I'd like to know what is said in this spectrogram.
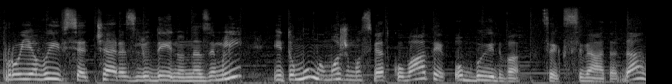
проявився через людину на землі. І тому ми можемо святкувати обидва цих свята. Да?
